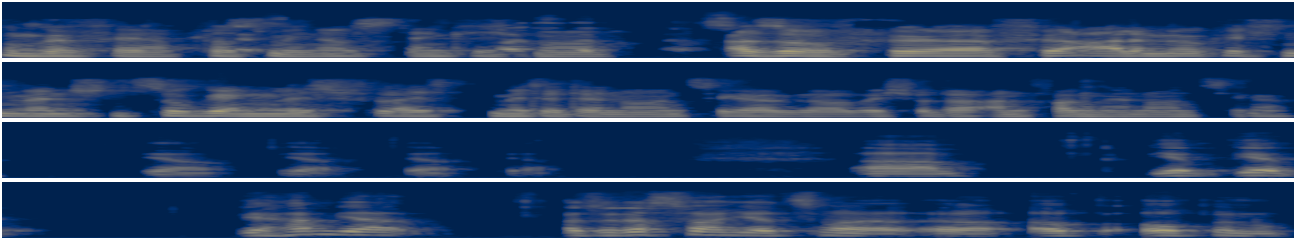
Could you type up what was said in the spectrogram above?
Ungefähr, plus minus, denke ich mal. Also für, für alle möglichen Menschen zugänglich, vielleicht Mitte der 90er, glaube ich, oder Anfang der 90er. Ja, ja, ja, ja. Ähm, wir, wir, wir haben ja, also das war jetzt mal äh, Open,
